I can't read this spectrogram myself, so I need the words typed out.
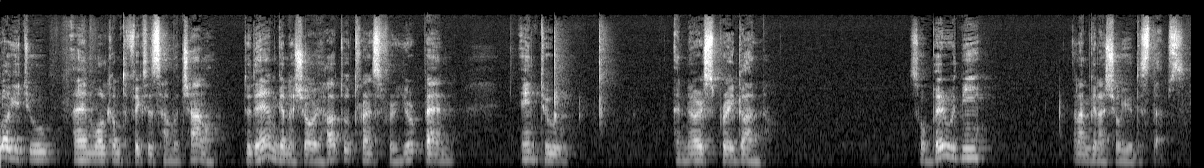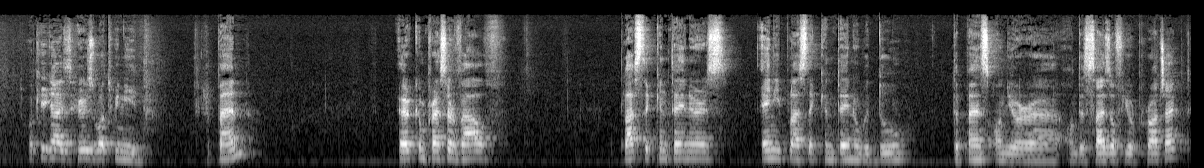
Hello YouTube and welcome to Fixitsamo channel. Today I'm going to show you how to transfer your pen into an air spray gun. So bear with me and I'm going to show you the steps. Okay guys, here's what we need. A pen, air compressor valve, plastic containers, any plastic container would do, depends on your uh, on the size of your project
